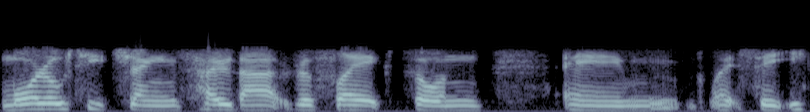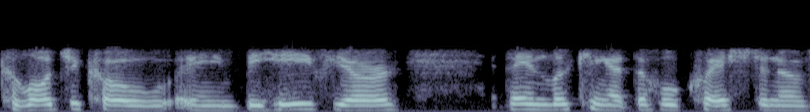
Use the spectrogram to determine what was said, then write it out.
moral teachings, how that reflects on, um, let's say, ecological um, behaviour. Then looking at the whole question of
